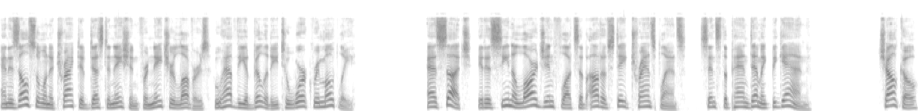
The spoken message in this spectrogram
and is also an attractive destination for nature lovers who have the ability to work remotely. As such, it has seen a large influx of out of state transplants since the pandemic began. Chalco,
